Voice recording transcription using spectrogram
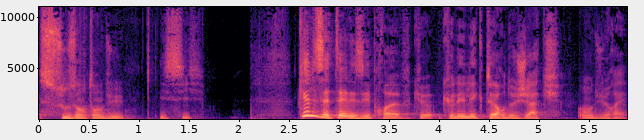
sous-entendue ici. Quelles étaient les épreuves que, les lecteurs de Jacques enduraient?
